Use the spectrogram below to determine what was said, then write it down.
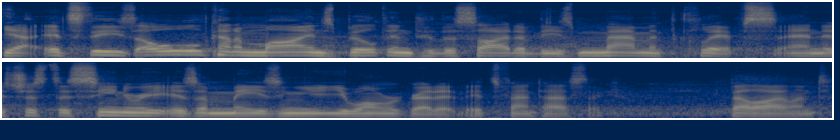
Yeah, it's these old kind of mines built into the side of these mammoth cliffs, and it's just the scenery is amazing. You, you won't regret it. It's fantastic. Bell Island.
